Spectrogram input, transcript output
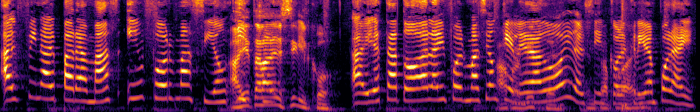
al final para más información. Ahí y está la que- de circo. Ahí está toda la información Ah, que pues, le he dado viste. hoy del Entra circo. por Le ahí. escriben por ahí.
